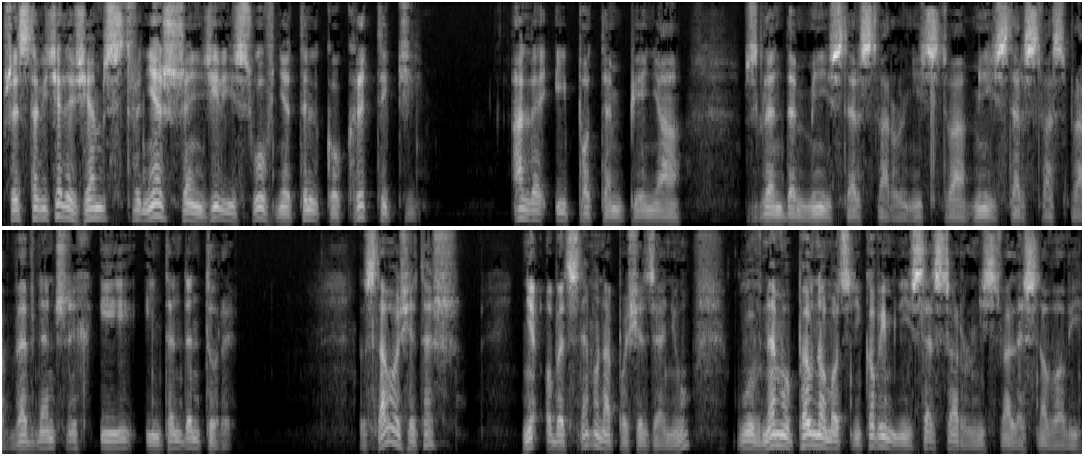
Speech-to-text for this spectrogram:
Przedstawiciele ziemstw nie szczędzili słów nie tylko krytyki, ale i potępienia względem Ministerstwa Rolnictwa, Ministerstwa Spraw Wewnętrznych i Intendentury. Stało się też nieobecnemu na posiedzeniu głównemu pełnomocnikowi Ministerstwa Rolnictwa Lesnowowi.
